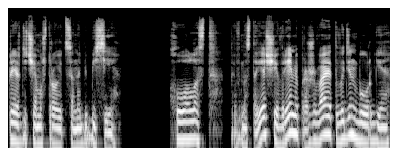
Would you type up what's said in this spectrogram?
прежде чем устроиться на BBC. Холост, в настоящее время проживает в Эдинбурге,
